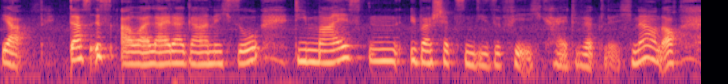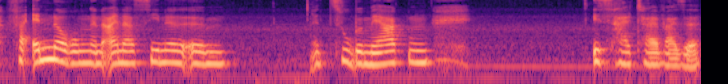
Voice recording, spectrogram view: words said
Ja, das ist aber leider gar nicht so. Die meisten überschätzen diese Fähigkeit wirklich. Ne? Und auch Veränderungen in einer Szene ähm, zu bemerken, ist halt teilweise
